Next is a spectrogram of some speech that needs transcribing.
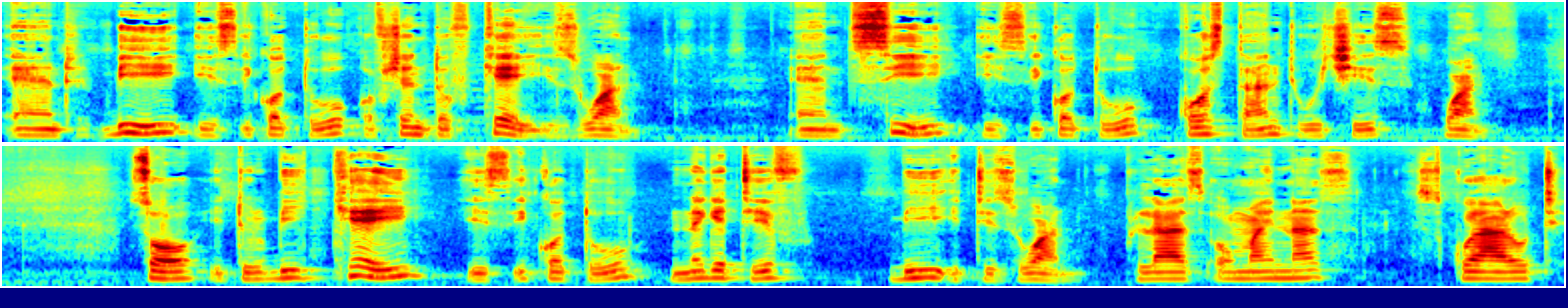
And b is equal to coefficient of k is 1 and c is equal to constant which is 1 so it will be k is equal to negative b it is 1 plus or minus square root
